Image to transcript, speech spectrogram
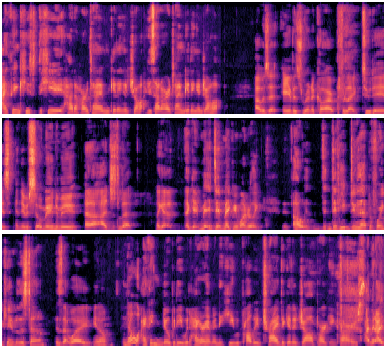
I think he's he had a hard time getting a job. He's had a hard time getting a job. I was at Avis Rent a Car for like two days, and they were so mean to me, and I, I just left. Like, like it, it did make me wonder, like, oh, d- did he do that before he came to this town? Is that why you know? No, I think nobody would hire him, and he would probably try to get a job parking cars. I mean, I,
